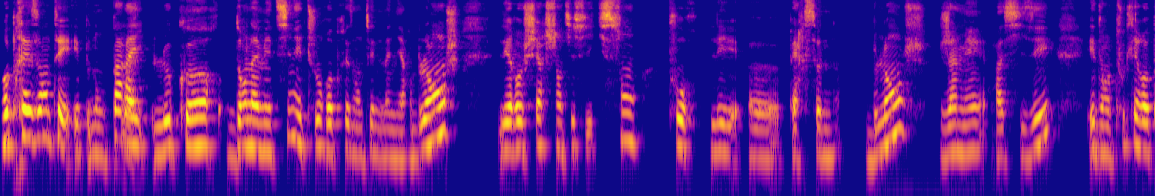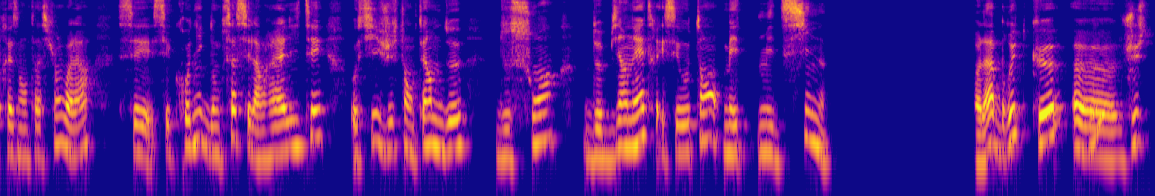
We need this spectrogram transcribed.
représenté. Et donc, pareil, le corps dans la médecine est toujours représenté de manière blanche. Les recherches scientifiques sont pour les personnes blanches, jamais racisées. Et dans toutes les représentations, voilà, c'est chronique. Donc, ça, c'est la réalité aussi, juste en termes de, de soins, de bien-être. Et c'est autant médecine voilà, brut que mmh. juste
